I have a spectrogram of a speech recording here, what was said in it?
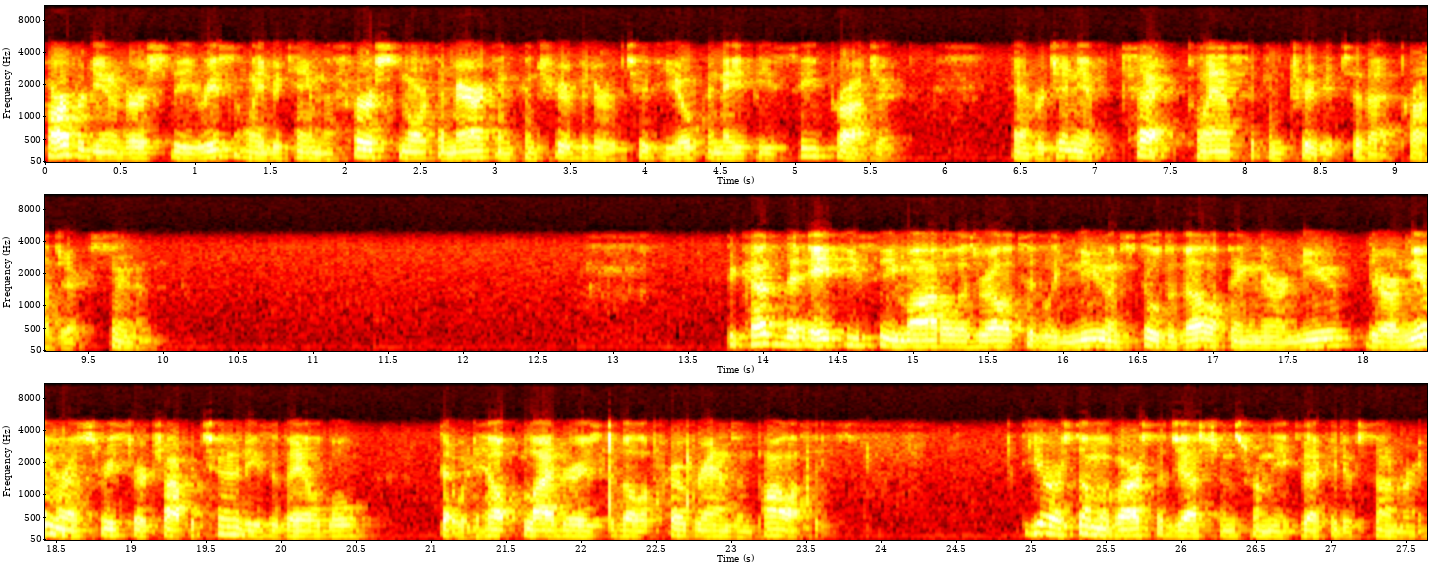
Harvard University recently became the first North American contributor to the Open APC project, and Virginia Tech plans to contribute to that project soon. Because the APC model is relatively new and still developing, there are, new, there are numerous research opportunities available that would help libraries develop programs and policies. Here are some of our suggestions from the executive summary.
